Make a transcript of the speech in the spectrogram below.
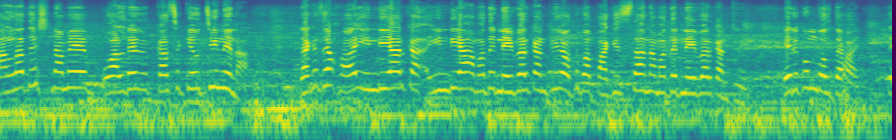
বাংলাদেশ নামে ওয়ার্ল্ডের কাছে কেউ চিনে না। দেখা যায় হয় ইন্ডিয়ার ইন্ডিয়া আমাদের নেইবার কান্ট্রি অথবা পাকিস্তান আমাদের নেইবার কান্ট্রি এরকম বলতে হয়। তো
